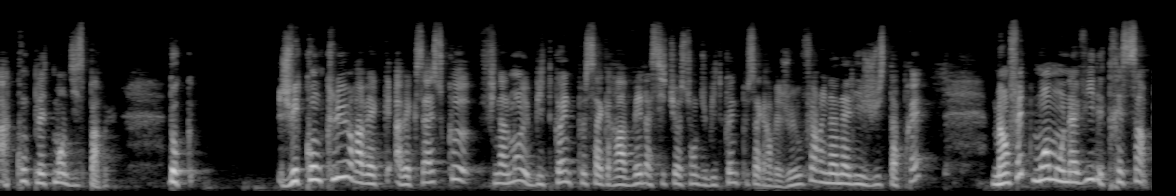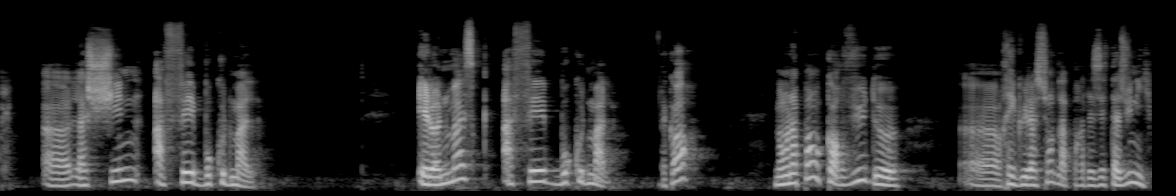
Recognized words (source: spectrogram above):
a complètement disparu. Donc, je vais conclure avec, avec ça. Est-ce que finalement le Bitcoin peut s'aggraver, la situation du Bitcoin peut s'aggraver? Je vais vous faire une analyse juste après. Mais en fait, moi, mon avis, il est très simple. la Chine a fait beaucoup de mal. Elon Musk a fait beaucoup de mal. D'accord? Mais on n'a pas encore vu de régulation de la part des États-Unis.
